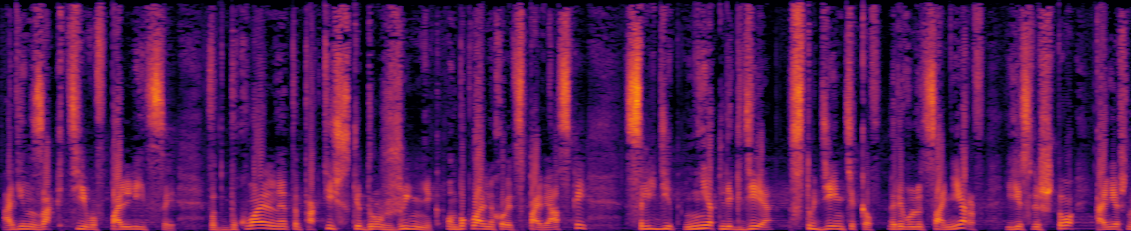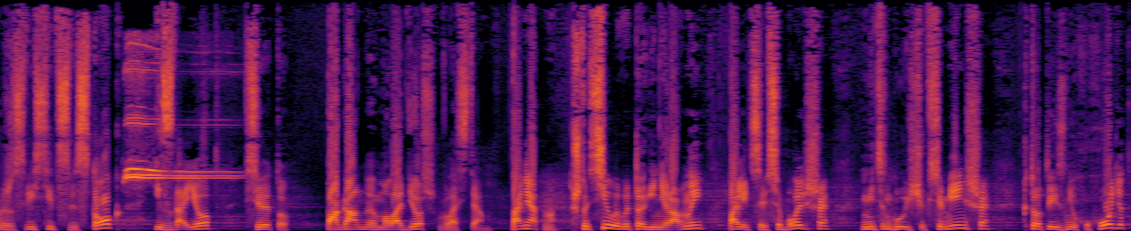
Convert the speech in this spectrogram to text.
один из активов полиции. Вот буквально это практически дружинник. Он буквально ходит с повязкой, следит, нет ли где студентиков-революционеров. Если что, конечно же, свистит свисток и сдает всю эту поганую молодежь властям. Понятно, что силы в итоге не равны, полиции все больше, митингующих все меньше, кто-то из них уходит,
